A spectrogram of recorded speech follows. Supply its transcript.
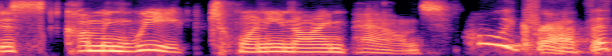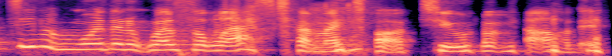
this coming week 29 pounds. Holy crap. That's even more than it was the last time I talked to you about it.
